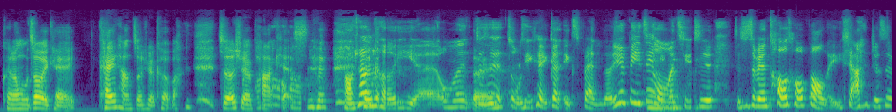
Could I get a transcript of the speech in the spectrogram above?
可能我们之后也可以开一堂哲学课吧，哲学 podcast。好像 可以耶。我们就是主题可以更 expand 的，因为毕竟我们嗯其实只是这边偷偷爆了一下，就是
